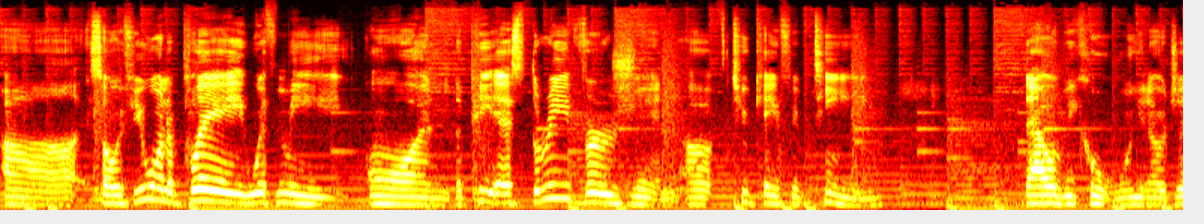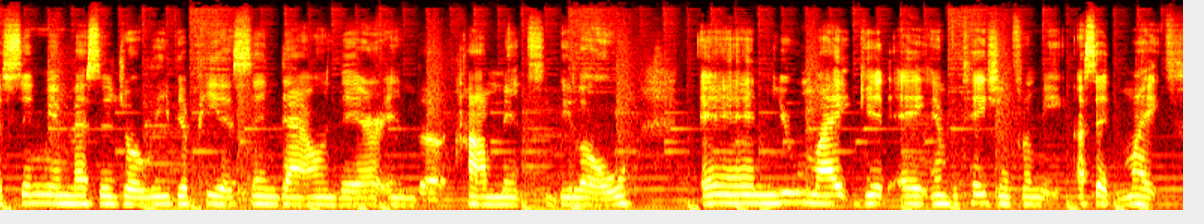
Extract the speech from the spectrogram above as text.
uh, so if you want to play with me on the PS3 version of 2K15, that would be cool. You know, just send me a message or leave your PSN down there in the comments below and you might get a invitation from me. I said might.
